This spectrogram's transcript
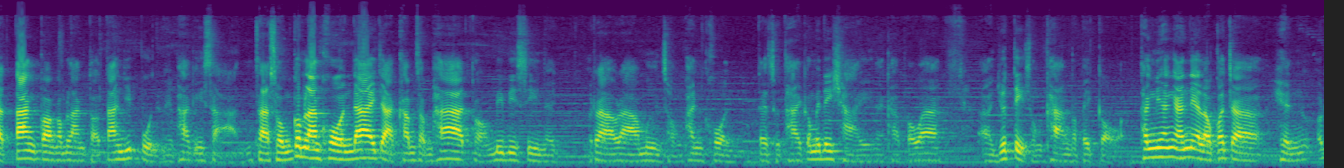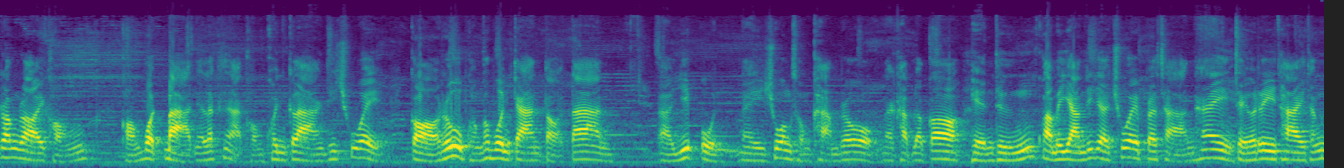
จัดตั้งกองกำลังต่อต้านญี่ปุ่นในภาคอีสาน สะสมกำลังคนได้จากคำสัมภาษณ์ของ BBC ในราวๆหมื่นสองพันคน แต่สุดท้ายก็ไม่ได้ใช้นะครับ เพราะว่ายุติสงครามกันไปก่อน ทั้งนี้ทั้งนั้นเนี่ยเราก็จะเห็นร่องรอยของของบทบาทในลักษณะของคนกลางที่ช่วยก่อรูปของขบวนการต่อต้าน ญี่ปุ่นในช่วงสงครามโลกนะครับแล้วก็เห็นถึงความพยายามที่จะช่วยประสานให้เสรีไทยทั้ง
